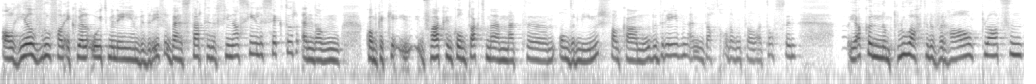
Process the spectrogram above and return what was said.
al heel vroeg van ik wil ooit mijn eigen bedrijf. Ik ben gestart in de financiële sector en dan kwam ik vaak in contact met, met uh, ondernemers van KMO-bedrijven en ik dacht, oh, dat moet wel wat tof zijn ja, kunnen een ploeg achter een verhaal plaatsen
